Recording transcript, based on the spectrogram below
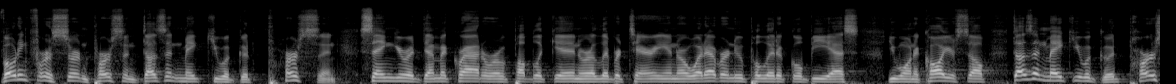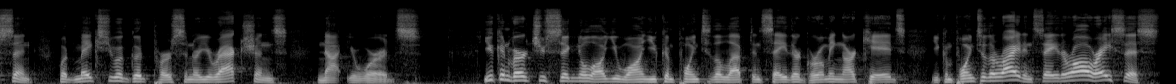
Voting for a certain person doesn't make you a good person. Saying you're a Democrat or a Republican or a Libertarian or whatever new political BS you want to call yourself doesn't make you a good person. What makes you a good person are your actions, not your words. You can virtue signal all you want. You can point to the left and say they're grooming our kids. You can point to the right and say they're all racist.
